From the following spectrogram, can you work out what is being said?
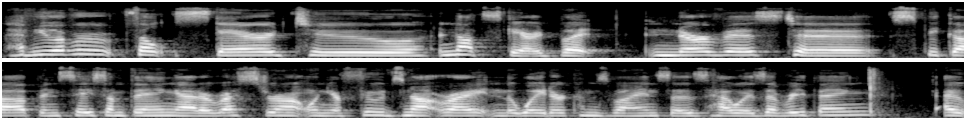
have you ever felt scared to, not scared, but nervous to speak up and say something at a restaurant when your food's not right and the waiter comes by and says, How is everything? I,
